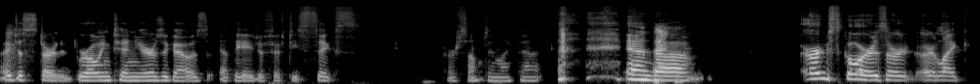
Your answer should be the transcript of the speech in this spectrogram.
I just started rowing 10 years ago at the age of 56 or something like that. and um, erg scores are, are like,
